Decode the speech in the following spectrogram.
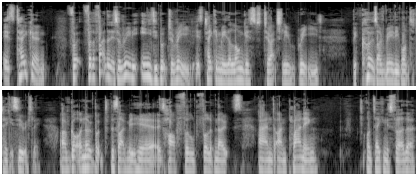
it's taken, for, for the fact that it's a really easy book to read, it's taken me the longest to actually read because I really want to take it seriously. I've got a notebook beside me here, it's half filled full of notes, and I'm planning on taking this further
